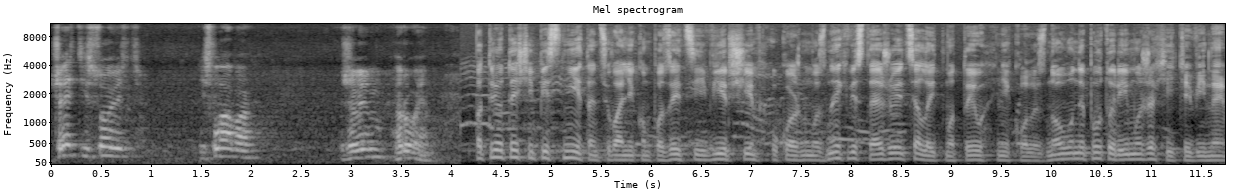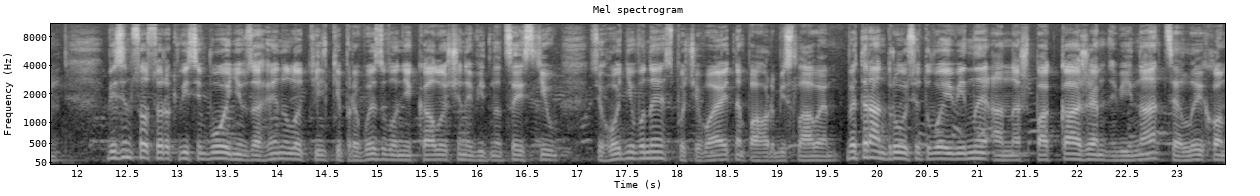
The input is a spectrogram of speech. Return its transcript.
честь і совість і слава живим героям. Патріотичні пісні, танцювальні композиції, вірші. У кожному з них відстежується лейтмотив Ніколи знову не повторімо жахіття війни. 848 воїнів загинуло тільки при визволенні Калущини від нацистів. Сьогодні вони спочивають на пагорбі слави. Ветеран Другої світової війни Анна Шпак каже: війна це лихо,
